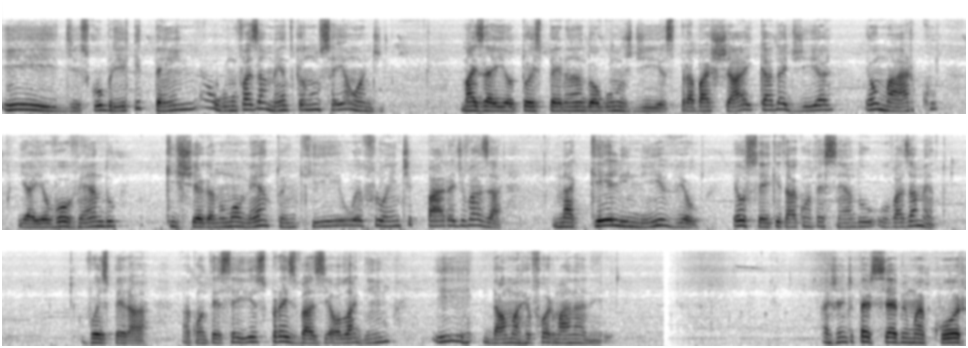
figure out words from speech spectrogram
E descobri que tem algum vazamento que eu não sei aonde. Mas aí eu estou esperando alguns dias para baixar e cada dia eu marco e aí eu vou vendo que chega no momento em que o efluente para de vazar naquele nível, eu sei que está acontecendo o vazamento. Vou esperar acontecer isso para esvaziar o laguinho e dar uma reformada nele. A gente percebe uma cor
